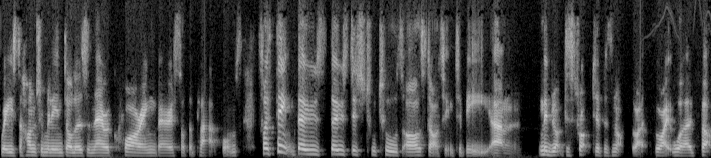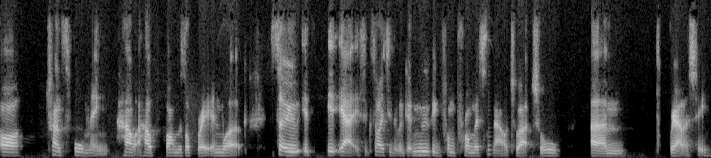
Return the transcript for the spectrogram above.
raised $100 million and they're acquiring various other platforms. So I think those those digital tools are starting to be um, maybe not disruptive is not the right, the right word, but are transforming how, how farmers operate and work. So it, it yeah, it's exciting that we're moving from promise now to actual um, reality.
